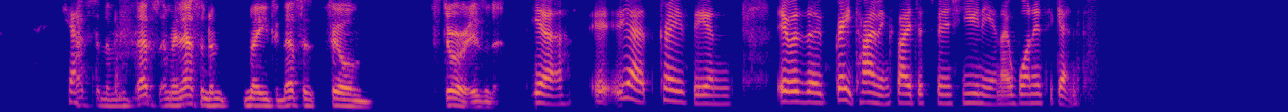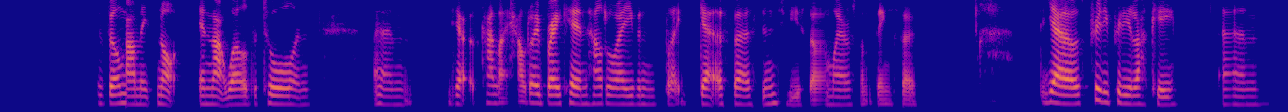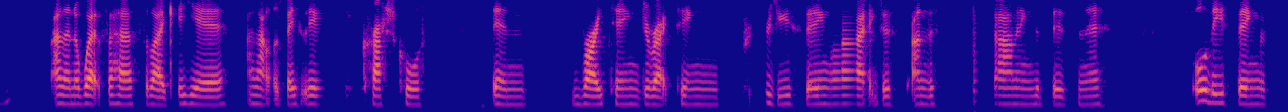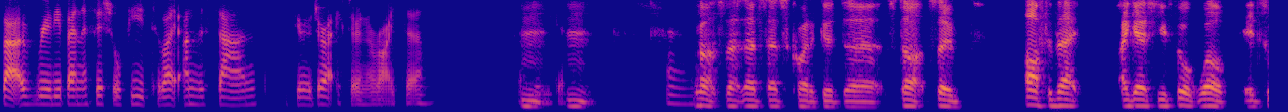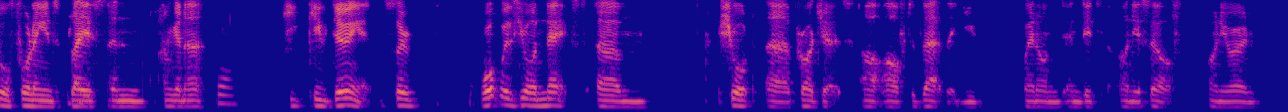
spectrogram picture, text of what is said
Yeah. That's an that's I mean that's an amazing that's a film story, isn't it? Yeah, it, yeah, it's crazy, and it was a great timing because I just finished uni and I wanted to get into the film. Family's not in that world at all, and um, yeah, it's kind of like how do I break in? How do I even like get a first interview somewhere or something? So yeah, I was pretty pretty lucky. Um, and then I worked for her for like a year, and that was basically a crash course in writing, directing, producing, like just understanding the business, all these things that are really beneficial for you to like understand if you're a director and a writer. Mm, really mm. Um, well, so that, that's that's quite a good uh, start. So after that, I guess you thought, well, it's all falling into mm-hmm. place, and I'm gonna yeah. keep keep doing it. So, what was your next um, short uh, project uh, after that that you went on and did on yourself on your own?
